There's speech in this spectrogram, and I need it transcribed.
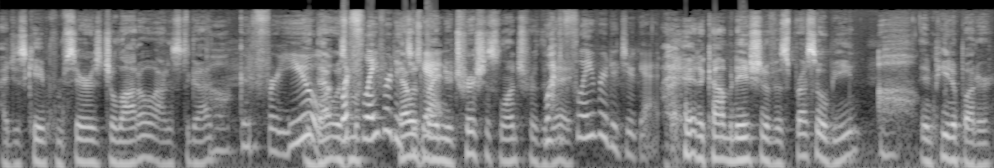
I just came from Sarah's Gelato, honest to God. Oh, good for you. That was what my, flavor did you get? That was my nutritious lunch for the what day. What flavor did you get? I had a combination of espresso bean oh, and peanut butter,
